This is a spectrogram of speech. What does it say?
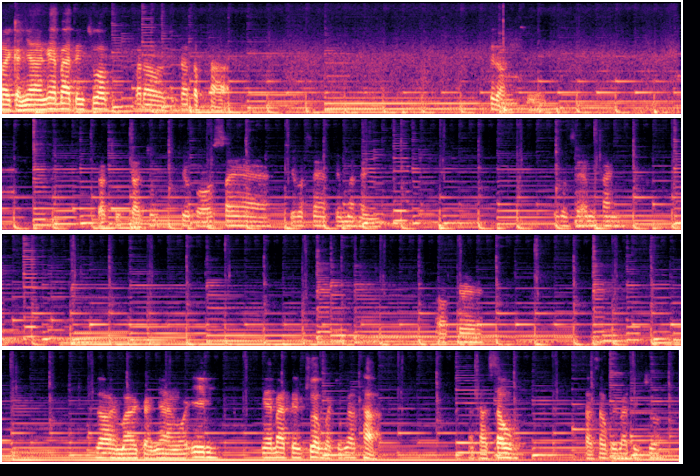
mời cả nhà nghe ba tiếng chuông. Bắt đầu chúng ta tập thở. Thế rồi cả chút cả chút chưa có xe, chưa có xe trên màn hình. Chưa có xe âm thanh. Ok. Rồi, mời cả nhà ngồi im nghe ba tiếng chuông và chúng ta thở. Thở sâu. Thở sâu với ba tiếng chuông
